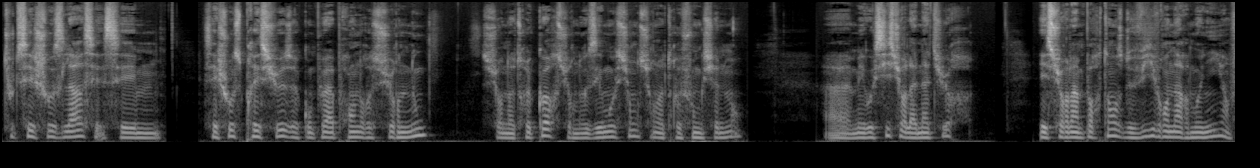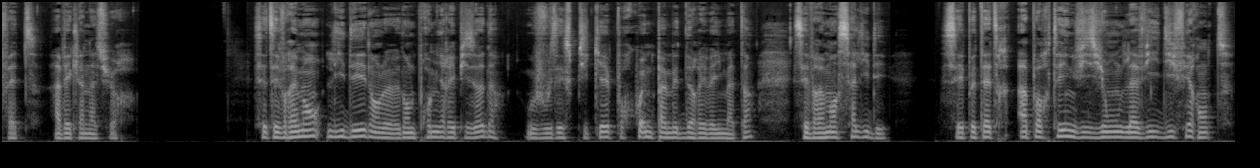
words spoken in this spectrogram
toutes ces choses-là, ces, ces, choses précieuses qu'on peut apprendre sur nous, sur notre corps, sur nos émotions, sur notre fonctionnement, euh, mais aussi sur la nature et sur l'importance de vivre en harmonie en fait avec la nature. C'était vraiment l'idée dans le, dans le premier épisode où je vous expliquais pourquoi ne pas mettre de réveil matin. C'est vraiment ça l'idée c'est peut-être apporter une vision de la vie différente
